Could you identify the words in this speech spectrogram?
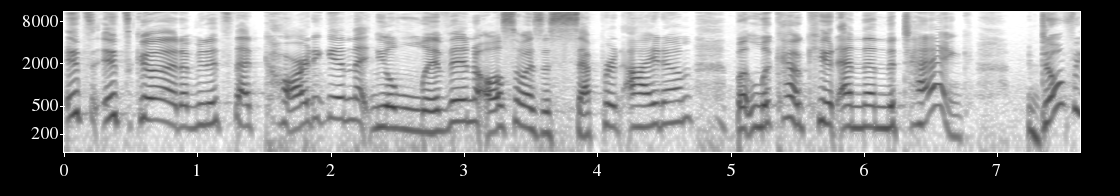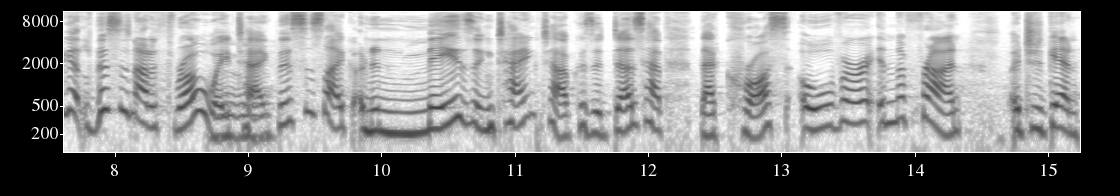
It's it's good. I mean, it's that cardigan that you'll live in also as a separate item. But look how cute. And then the tank. Don't forget, this is not a throwaway tank. This is like an amazing tank top because it does have that crossover in the front, which again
